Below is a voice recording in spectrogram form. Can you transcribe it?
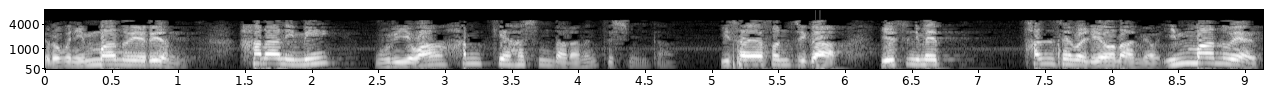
여러분 임마누엘은 하나님이 우리와 함께 하신다라는 뜻입니다. 이사야 선지가 예수님의 탄생을 예언하며 임마누엘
